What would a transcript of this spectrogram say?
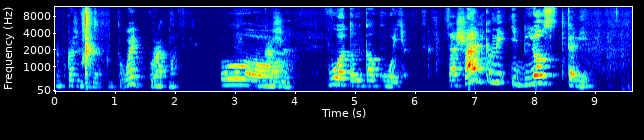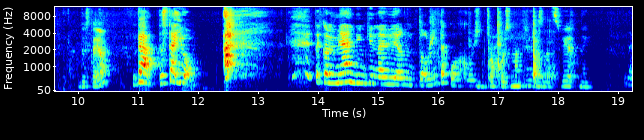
Ну, покажи ребяткам-то. Ой, аккуратно. О, Покажи. вот он какой. Со шариками и блестками. Достаем? Да, достаем. Такой мягенький, наверное, тоже такой хрустящий. Какой, смотри, разноцветный. Да.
